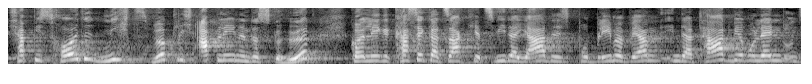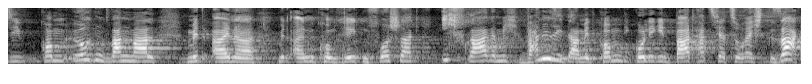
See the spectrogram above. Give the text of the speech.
Ich habe bis heute nichts wirklich Ablehnendes gehört. Kollege Kasseckert sagt jetzt wieder, ja, die Probleme wären in der Tat virulent, und Sie kommen irgendwann einmal mit, mit einem konkreten Vorschlag. Ich frage mich, wann Sie damit kommen. Die Kollegin Barth hat es ja zu Recht gesagt.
